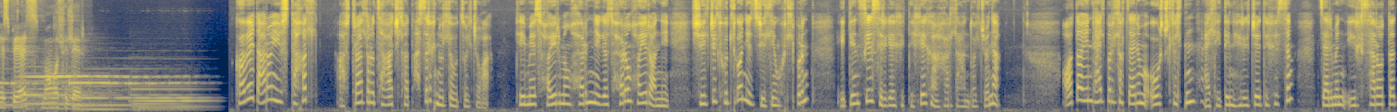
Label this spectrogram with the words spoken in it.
SBS Монгол хэлээр. COVID-19 тахал Австрали руу цагаачлахад асар их нөлөө үзүүлж байгаа. Тиймээс 2021-ээс 22 оны шилжилт хөдөлгөөний жилийн хөтөлбөр нь эдийн засгийг сэргээхэд ихээхэн анхаарлаа хандуулж байна. Одоо энэ тайлбарлах зарим өөрчлөлт нь аль хэдийн хэрэгжээд эхэлсэн, зарим нь эх саруудад,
